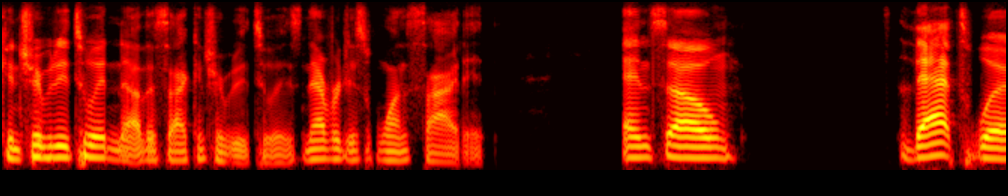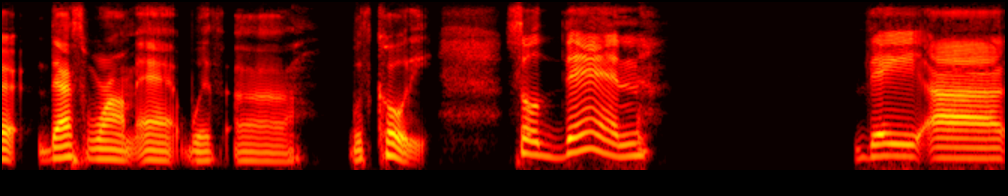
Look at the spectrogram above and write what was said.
contributed to it and the other side contributed to it. It's never just one sided. And so that's what that's where I'm at with uh with Kody. So then they uh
